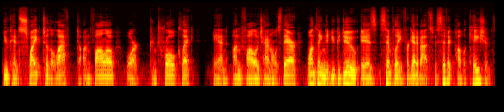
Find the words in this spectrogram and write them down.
you can swipe to the left to unfollow or control click and unfollow channel is there. One thing that you could do is simply forget about specific publications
